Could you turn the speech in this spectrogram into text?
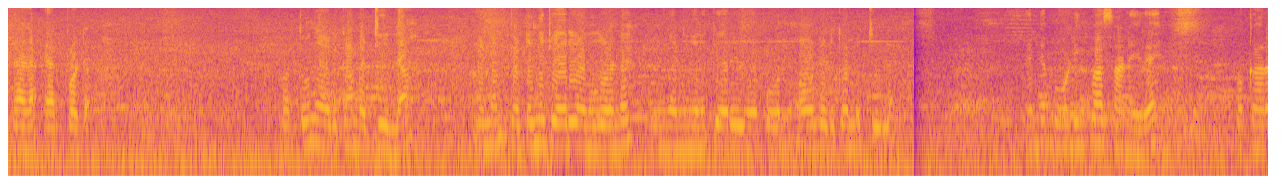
ഇതാണ് എയർപോർട്ട് പുറത്തുനിന്ന് എടുക്കാൻ പറ്റിയില്ല. കാരണം പെട്ടെന്ന് കയറി വന്നതുകൊണ്ട് ഇങ്ങനെ കയറി പോകുന്നു. അതുകൊണ്ട് എടുക്കാൻ പറ്റിയില്ല. എന്റെ ബോർഡിംഗ് പാസ്സാണ് ഇത്. പൊക്കാറ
